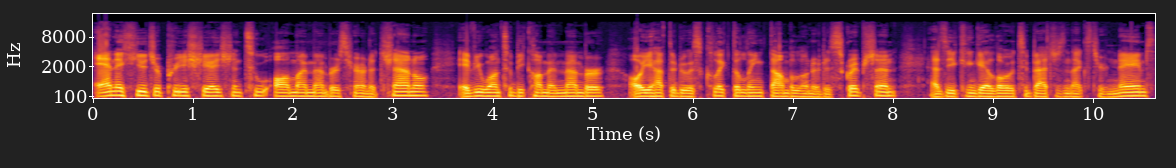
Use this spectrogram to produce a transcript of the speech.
And a huge appreciation to all my members here on the channel. If you want to become a member, all you have to do is click the link down below in the description as you can get loyalty badges next to your names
